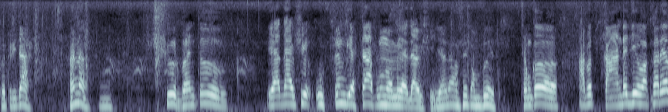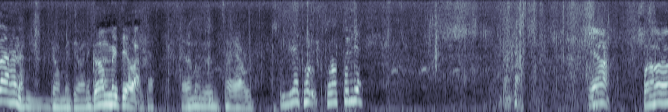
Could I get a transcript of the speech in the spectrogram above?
ભત્રીજા હે ને? હમ. શુરભાન તો યાદ આવશે ઉત્તમ બેસતા આપણું નામ યાદ આવશે. યાદ આવશે કમ્પ્લીટ જેમ કે આપણે કાંડ જેવા કરેલા હે ને ગમે તેવાની. ગમે તેવા. હેરાન જાય આવું લે થોડું થોડોક તો કાકા યા. પણ હા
